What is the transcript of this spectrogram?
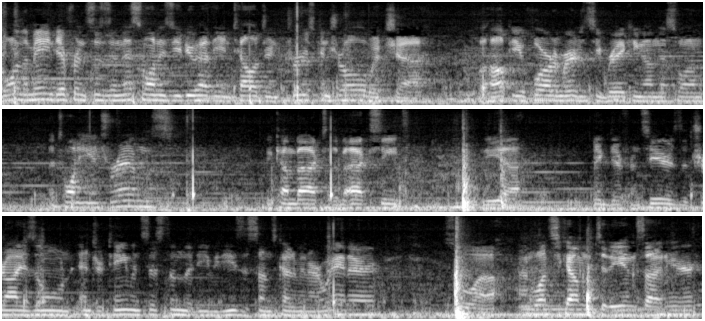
One of the main differences in this one is you do have the intelligent cruise control, which uh, will help you forward emergency braking on this one. The 20 inch rims. We come back to the back seat. The uh, big difference here is the tri-zone entertainment system, the DVDs, the sun's kind of in our way there. So, uh, and once you come to the inside here,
